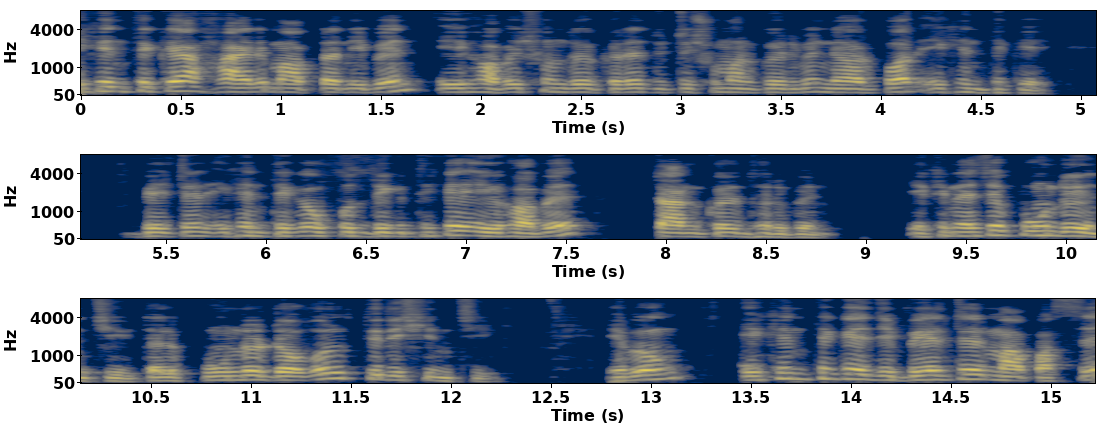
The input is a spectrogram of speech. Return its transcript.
এখান থেকে হায়ের মাপটা নেবেন। এইভাবে সুন্দর করে দুটো সমান করে নেবেন, নেওয়ার পর এখান থেকে বেল্টের এখান থেকে উপর দিক থেকে এইভাবে টান করে ধরবেন। এখানে আছে পনেরো ইঞ্চি, তাহলে পনেরো ডবল তিরিশ ইঞ্চি। এবং এখান থেকে যে বেল্টের মাপ আছে,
